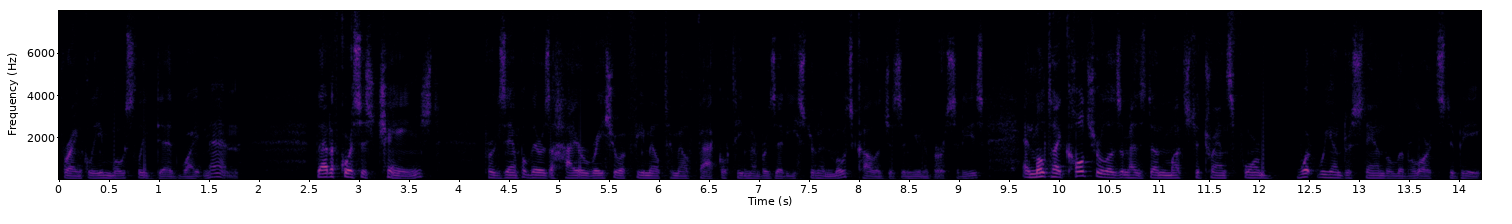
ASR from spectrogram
frankly, mostly dead white men. That, of course, has changed. For example, there is a higher ratio of female to male faculty members at Eastern and most colleges and universities, and multiculturalism has done much to transform what we understand the liberal arts to be.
